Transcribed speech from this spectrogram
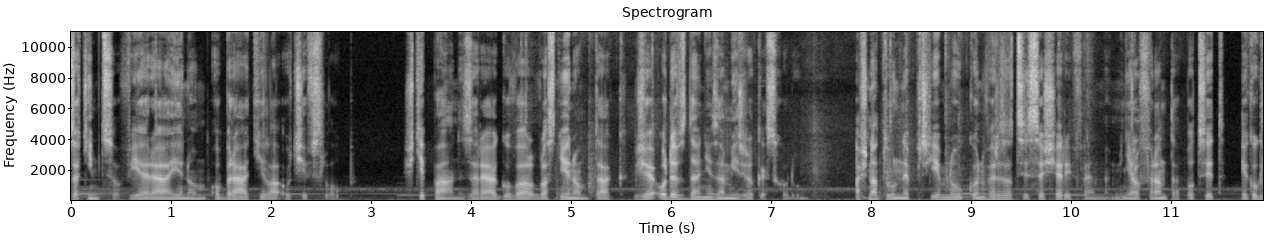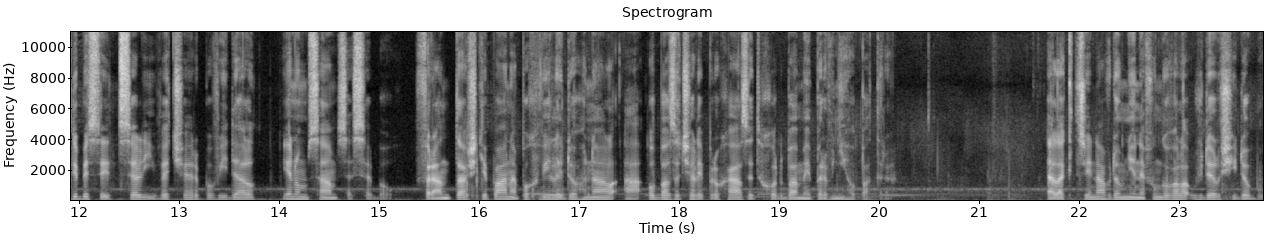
zatímco Věra jenom obrátila oči v sloup. Štěpán zareagoval vlastně jenom tak, že odevzdaně zamířil ke schodům. Až na tu nepříjemnou konverzaci se šerifem měl Franta pocit, jako kdyby si celý večer povídal jenom sám se sebou. Franta Štěpána po chvíli dohnal a oba začali procházet chodbami prvního patra. Elektřina v domě nefungovala už delší dobu.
